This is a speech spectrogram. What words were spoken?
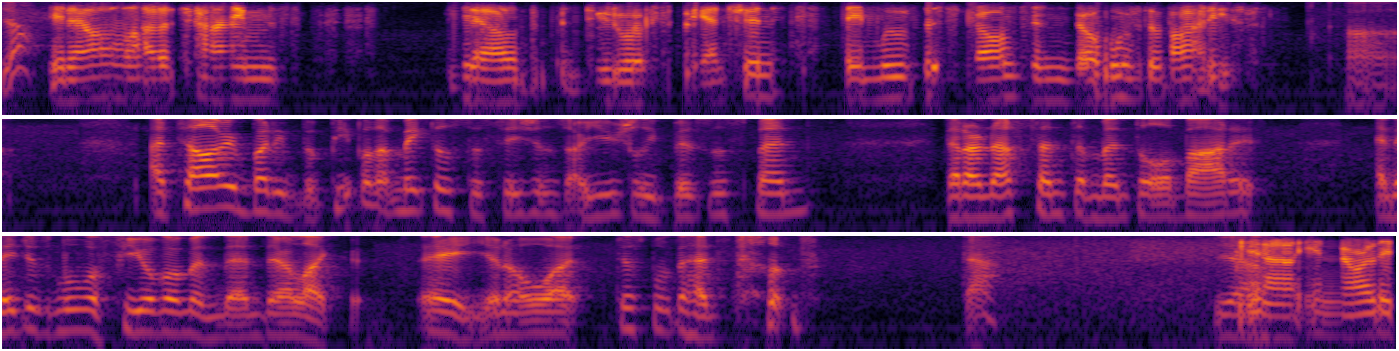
yeah, You know, a lot of times, you know, due to expansion, they move the stones and don't move the bodies. I tell everybody the people that make those decisions are usually businessmen that are not sentimental about it, and they just move a few of them, and then they're like, "Hey, you know what? Just move the headstones." yeah, yeah, Yeah, you know, or they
